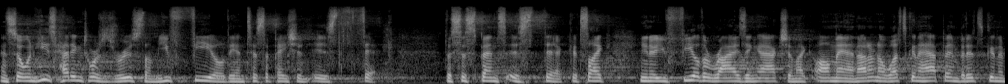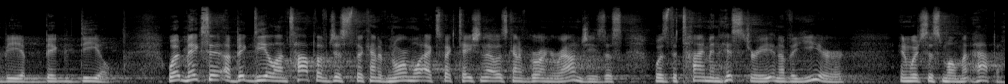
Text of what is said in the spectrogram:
And so when he's heading towards Jerusalem, you feel the anticipation is thick. The suspense is thick. It's like, you know, you feel the rising action, like, oh man, I don't know what's going to happen, but it's going to be a big deal. What makes it a big deal on top of just the kind of normal expectation that was kind of growing around Jesus was the time in history and of the year in which this moment happened.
